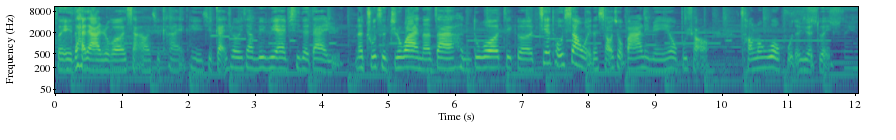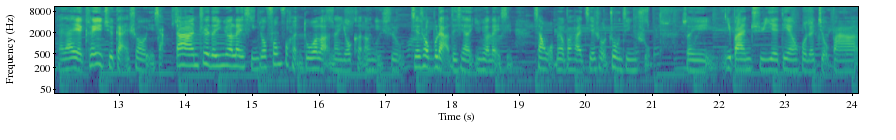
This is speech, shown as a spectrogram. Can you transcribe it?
所以大家如果想要去看，也可以去感受一下 VVIP 的待遇。那除此之外呢，在很多这个街头巷尾的小酒吧里面，也有不少藏龙卧虎的乐队。大家也可以去感受一下，当然这的音乐类型就丰富很多了。那有可能你是接受不了这些音乐类型，像我没有办法接受重金属，所以一般去夜店或者酒吧，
